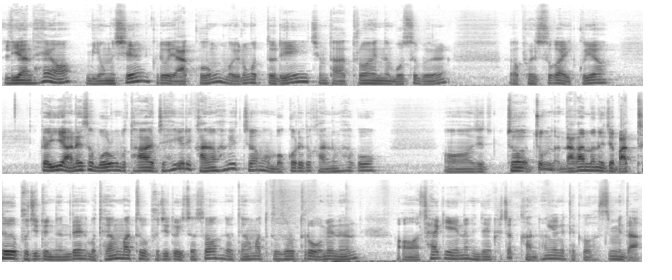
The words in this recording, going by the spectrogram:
리안 헤어, 미용실, 그리고 약국 뭐 이런 것들이 지금 다 들어와 있는 모습을 볼 수가 있고요. 그러니까 이 안에서 뭐다 이제 해결이 가능하겠죠. 뭐 먹거리도 가능하고 어 이제 저 좀 나가면 이제 마트 부지도 있는데 뭐 대형마트 부지도 있어서 대형마트 들어 들어오면은 어 살기에는 굉장히 쾌적한 환경이 될 것 같습니다.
